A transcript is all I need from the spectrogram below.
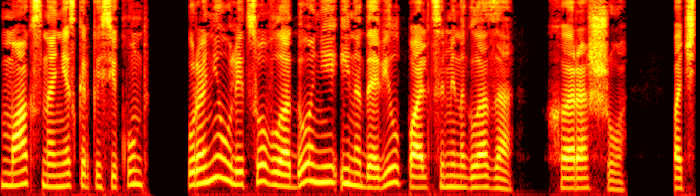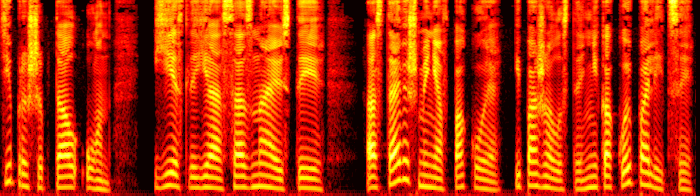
Макс на несколько секунд уронил лицо в ладони и надавил пальцами на глаза. «Хорошо», — почти прошептал он. «Если я сознаюсь, ты Оставишь меня в покое? И, пожалуйста, никакой полиции.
